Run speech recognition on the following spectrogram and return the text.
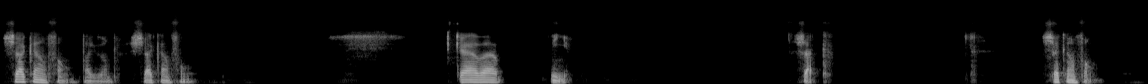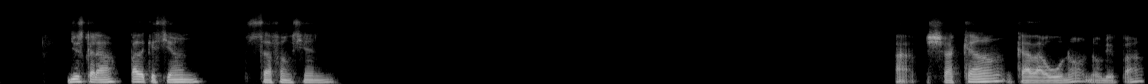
Chaque enfant, par exemple. Chaque enfant. Cada niño. Chaque. Chaque enfant. Jusqu'à là, pas de question. Ça fonctionne. Ah, chacun, cada uno, n'oublie pas.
